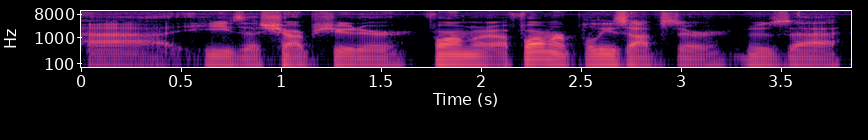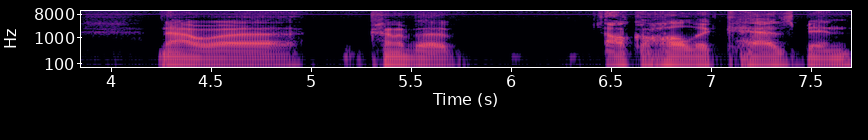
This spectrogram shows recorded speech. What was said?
Uh, he's a sharpshooter, former a former police officer who's uh, now uh, kind of a alcoholic has been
